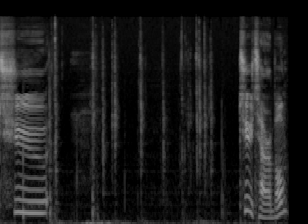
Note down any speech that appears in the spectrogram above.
too too terrible.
